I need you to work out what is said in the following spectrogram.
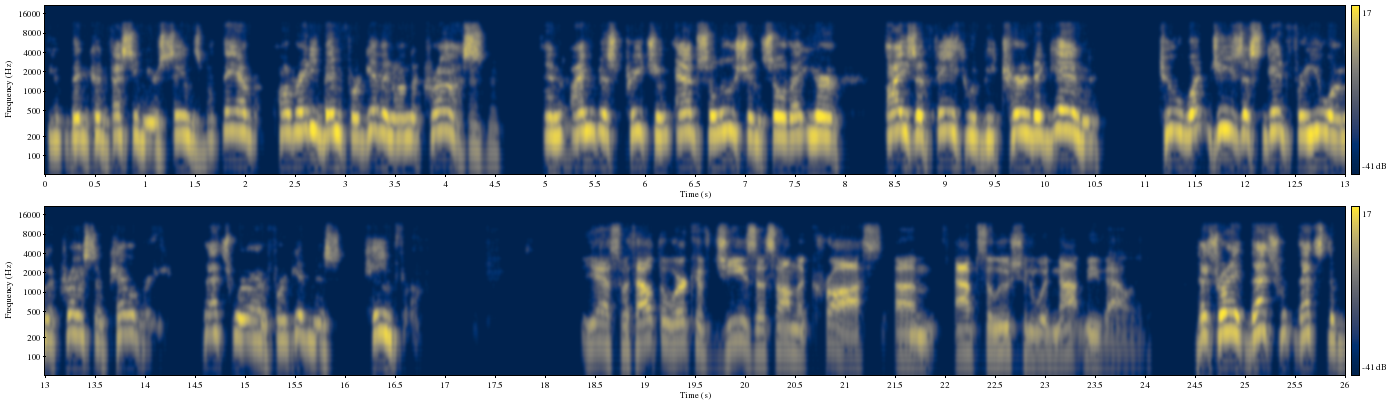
you've been confessing your sins, but they have already been forgiven on the cross. Mm-hmm. And I'm just preaching absolution so that your eyes of faith would be turned again to what Jesus did for you on the cross of Calvary. That's where our forgiveness came from. Yes, without the work of Jesus on the cross, um, absolution would not be valid. That's right. That's that's the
